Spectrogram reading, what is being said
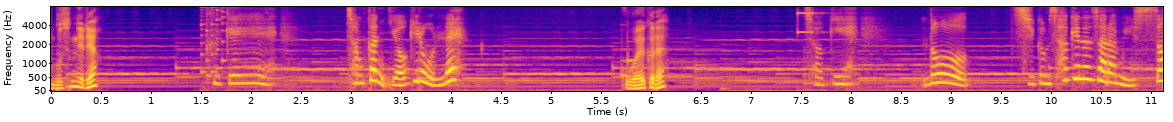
무슨 일이야? 그게 잠깐 여기로 올래? 왜 그래? 저기 너 지금 사귀는 사람이 있어?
